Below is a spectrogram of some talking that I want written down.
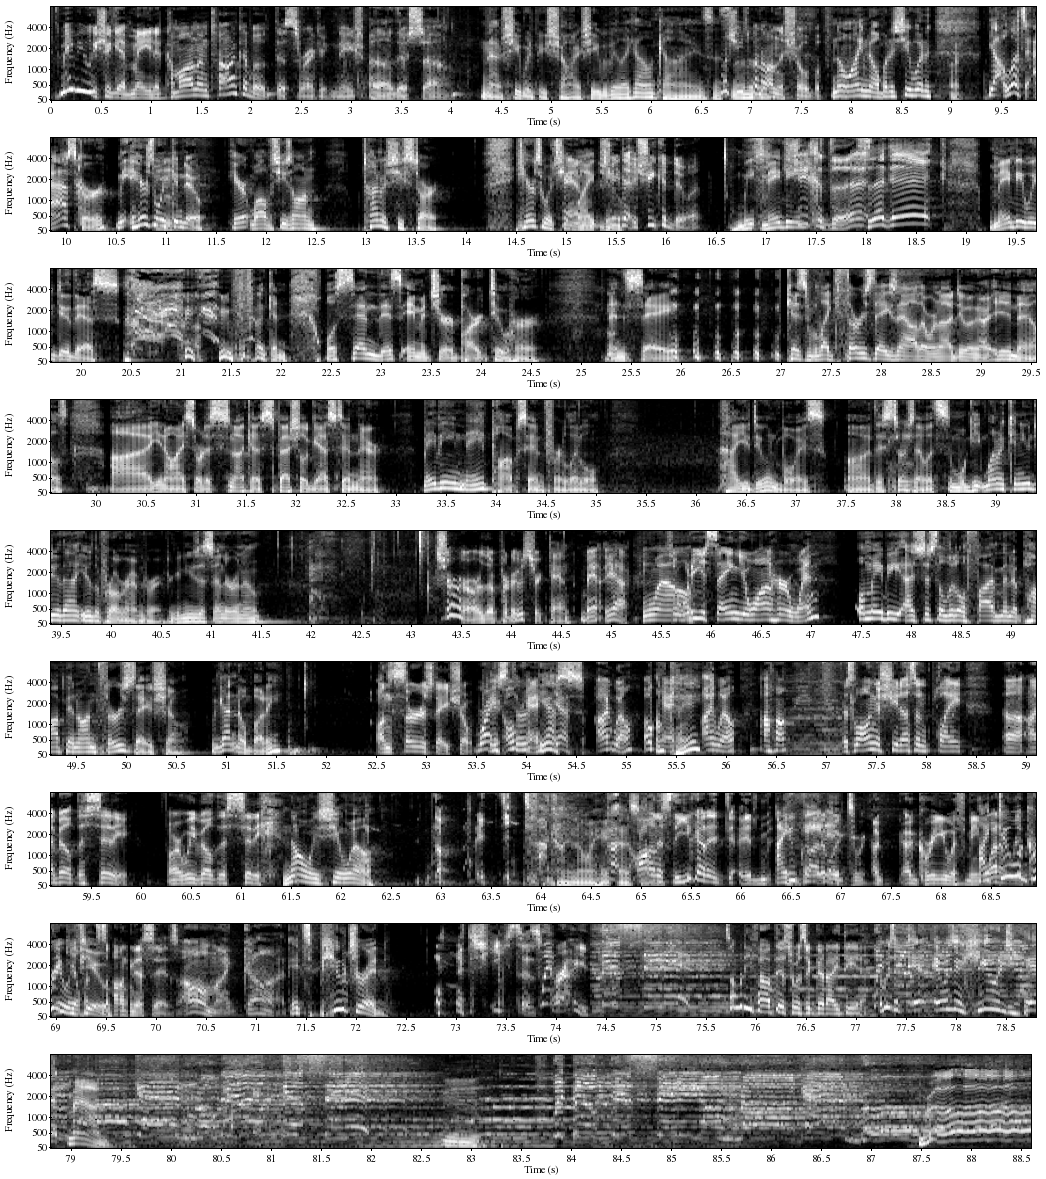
Maybe we should get Maie to come on and talk about this recognition. Uh, this. Uh, No, she would be shy. She would be like, "Oh, guys, well, she's been on the show before. No, I know, but if she would, yeah, let's ask her. Here's what Hmm. we can do. Here, well, if she's on. What time does she start? Here's what she might do. She, d- she could do it. we, maybe She could do it. Maybe we do this. Fucking, we'll send this immature part to her and say, because like Thursdays now that we're not doing our emails, uh, you know, I sort of snuck a special guest in there. Maybe Maie pops in for a little. How you doing, boys? Uh, this Thursday, let's. We'll get, why don't, can you do that? You're the program director. Can you just send her a note? Sure, or the producer can. Yeah. yeah. Well- so what are you saying? You want her when? Well, maybe as just a little five minute pop in on Thursday's show. We got nobody. On Thursday show. Right. Yes, Thur- okay. yes. yes. I will. Okay. Okay. I will. Uh huh. As long as she doesn't play uh, I Built This City or We Built This City. No, she will. Fuck, I know I hate that song. Honestly, you got to I you've got to hate it. agree, ag- agree with me. I what do a agree with ridiculous you. Song this is. Oh my god! It's putrid. Jesus Christ! Somebody thought this was a good idea. It was a it, it was a huge hit, man.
